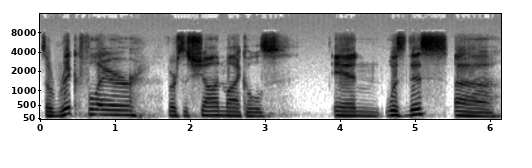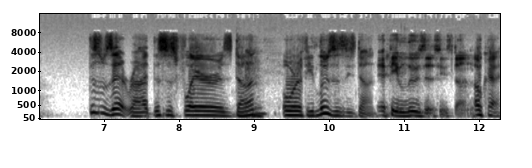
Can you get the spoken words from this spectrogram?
So Ric Flair versus Shawn Michaels in was this uh this was it, right? This is Flair is done? Or if he loses he's done. if he loses, he's done. Okay.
